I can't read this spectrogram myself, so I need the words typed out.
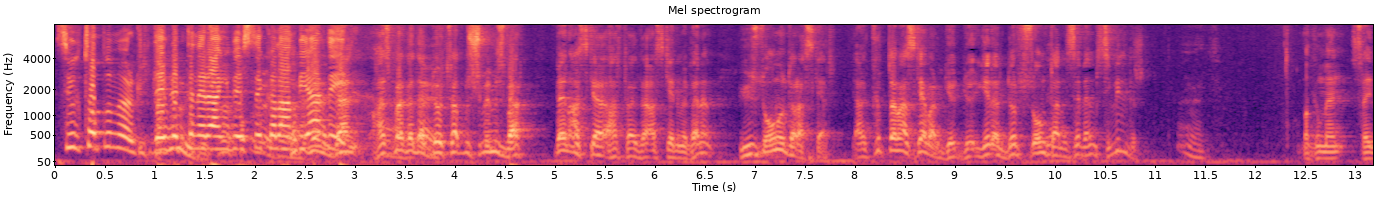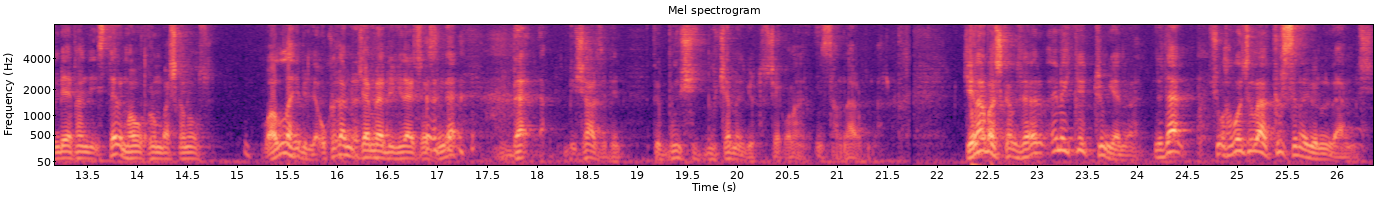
Sivil toplum örgütü. Biz toplum Devletten örgütü. herhangi bir destek alan Tabii bir yer değil. Ben hasbelkader 460 şubemiz var. Ben asker, hasbelkader askerim efendim. Yüzde onudur asker. Yani 40 tane asker var. Gelen 410 tanesi efendim sivildir. Evet. Bakın ben Sayın Beyefendi isterim hava kurumu başkanı olsun. Vallahi billahi o kadar mükemmel bilgiler içerisinde ben bir şarj edeyim. Ve bu işi mükemmel götürecek olan insanlar bunlar. Genel başkanımız efendim emekli tüm general. Neden? Çünkü havacılığa 40 sene gönül vermiş.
